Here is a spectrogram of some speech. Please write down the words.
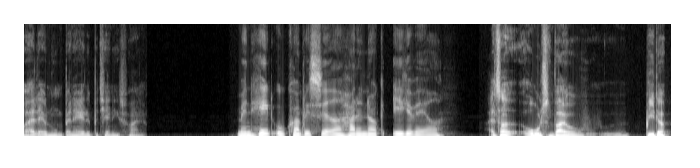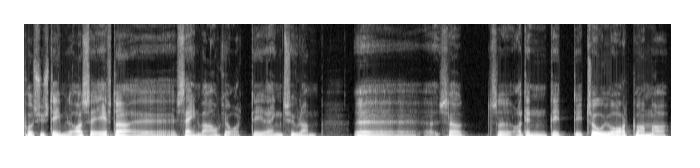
at have lavet nogle banale betjeningsfejl. Men helt ukompliceret har det nok ikke været. Altså, Olsen var jo bitter på systemet, også efter øh, sagen var afgjort. Det er der ingen tvivl om. Øh, så, så, og den, det, det tog jo hårdt på ham, og,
